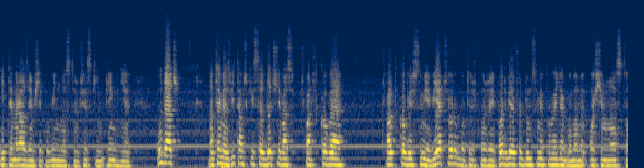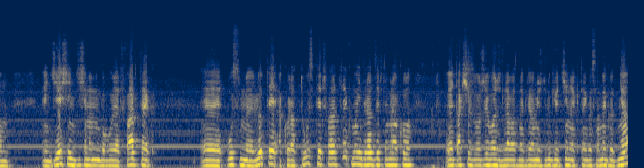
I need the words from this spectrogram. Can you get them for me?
i tym razem się powinno z tym wszystkim pięknie udać. Natomiast witam wszystkich serdecznie Was w czwartkowe, czwartkowy w sumie wieczór, bo to już może i podwieczór bym w sumie powiedział, bo mamy 18.10, dzisiaj mamy w ogóle czwartek, 8 luty, akurat tłusty czwartek, moi drodzy, w tym roku. E, tak się złożyło, że dla Was nagrywam już drugi odcinek tego samego dnia,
